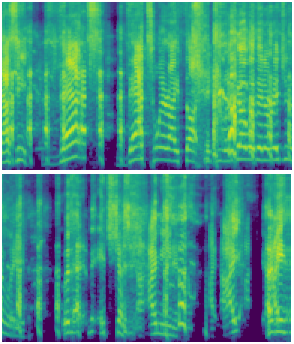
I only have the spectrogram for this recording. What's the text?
now see, that's that's where I thought that you would go with it originally. With that, it's just, I mean, I, I, I mean,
